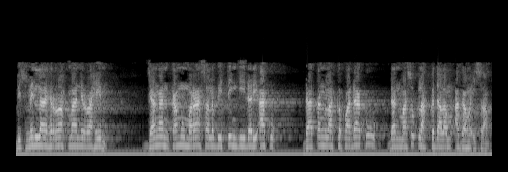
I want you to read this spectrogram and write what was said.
Bismillahirrahmanirrahim. Jangan kamu merasa lebih tinggi dari aku. Datanglah kepadaku dan masuklah ke dalam agama Islam.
